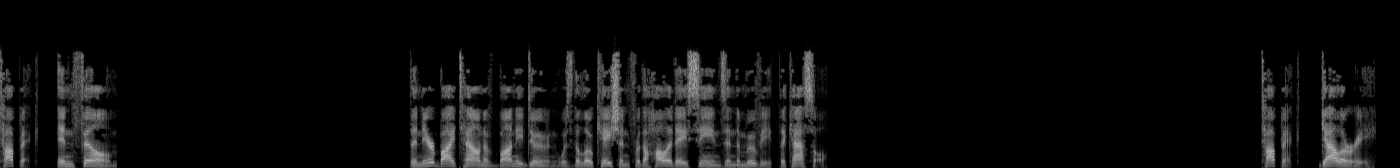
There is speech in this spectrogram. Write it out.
Topic: In film The nearby town of Bonnie Doon was the location for the holiday scenes in the movie, The Castle. Topic. Gallery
